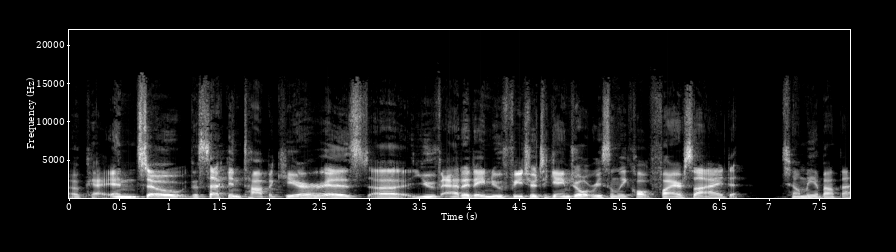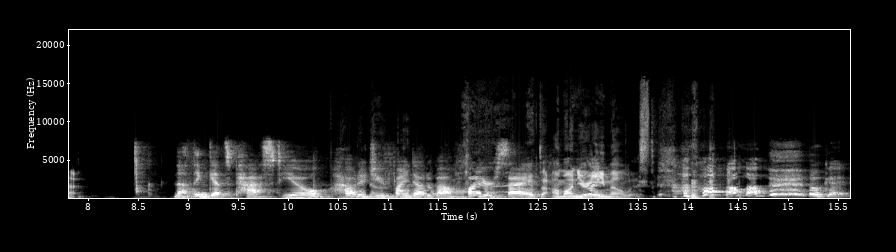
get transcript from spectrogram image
Okay and so the second topic here is uh, you've added a new feature to game jolt recently called fireside. Tell me about that Nothing gets past you. How did you find out about I'm Fireside? I'm on your like, email list. okay,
